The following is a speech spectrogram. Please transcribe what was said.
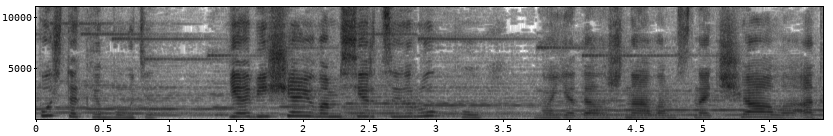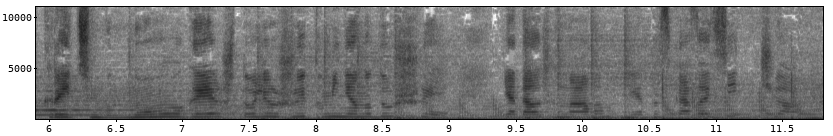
пусть так и будет. Я обещаю вам сердце и руку, но я должна вам сначала открыть многое, что лежит у меня на душе. Я должна вам это сказать сейчас.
